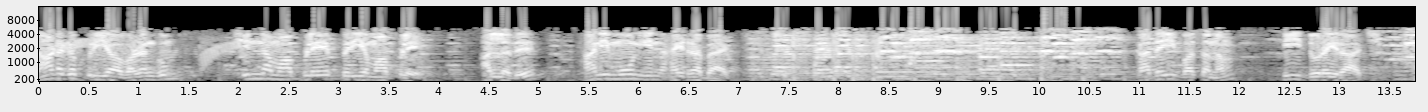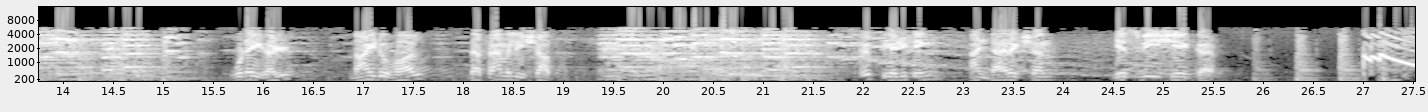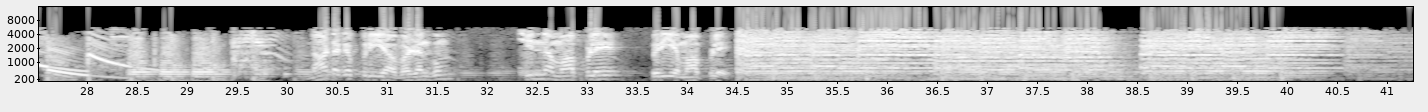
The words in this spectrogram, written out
நாடகப்பிரியா வழங்கும் சின்ன மாப்பிளே பெரிய மாப்பிளே அல்லது ஹனிமூன் இன் ஹைதராபாத் கதை வசனம் டி துரைராஜ். உடைகள் Naidu hall the family shop script editing and direction S V Sekhar Natakapriya வழங்கும் சின்ன மாப்பிளே பெரிய மாப்பிளே.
